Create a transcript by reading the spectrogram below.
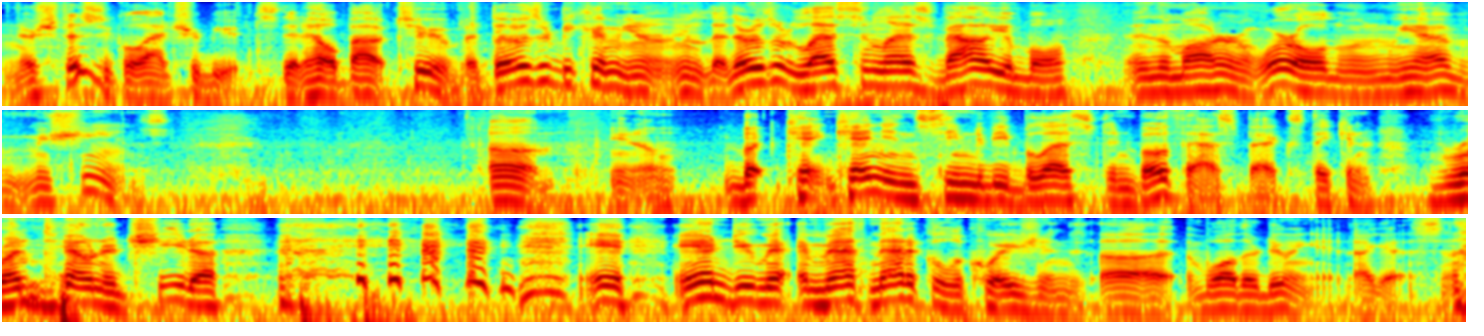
There's physical attributes that help out too, but those are becoming, you know, those are less and less valuable in the modern world when we have machines. Um, you know, but Ken- Kenyans seem to be blessed in both aspects. They can run down a cheetah and, and, do ma- mathematical equations uh, while they're doing it. I guess.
